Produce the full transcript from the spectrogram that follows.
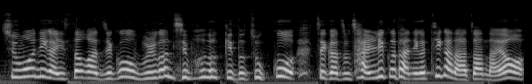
주머니가 있어가지고 물건 집어넣기도 좋고 제가 좀 잘 입고 다니고 티가 나잖아요.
